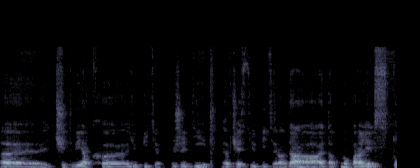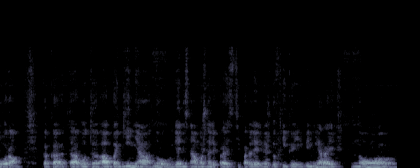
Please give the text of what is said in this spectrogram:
э, четверг э, Юпитер, жди э, в честь Юпитера, да, а это, ну, параллель с Тором какая-то, вот, а богиня, ну, я не знаю, можно ли провести параллель между Фригой и Венерой, но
